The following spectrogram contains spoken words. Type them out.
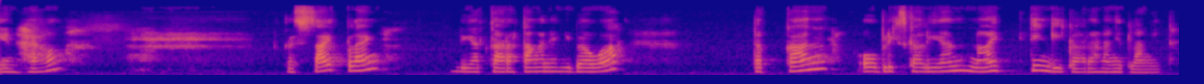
Inhale. Ke side plank. Lihat ke arah tangan yang di bawah. Tekan oblik sekalian naik tinggi ke arah langit-langit.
